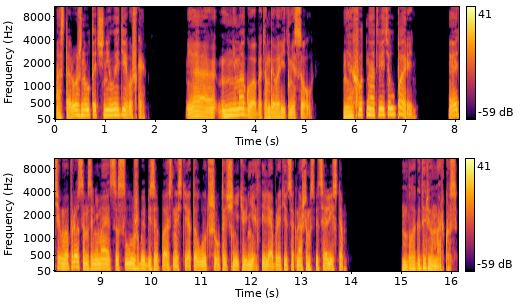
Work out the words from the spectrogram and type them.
Осторожно уточнила девушка. «Я не могу об этом говорить, мисс Сол», — неохотно ответил парень. «Этим вопросом занимается служба безопасности, это лучше уточнить у них или обратиться к нашим специалистам». «Благодарю, Маркус».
